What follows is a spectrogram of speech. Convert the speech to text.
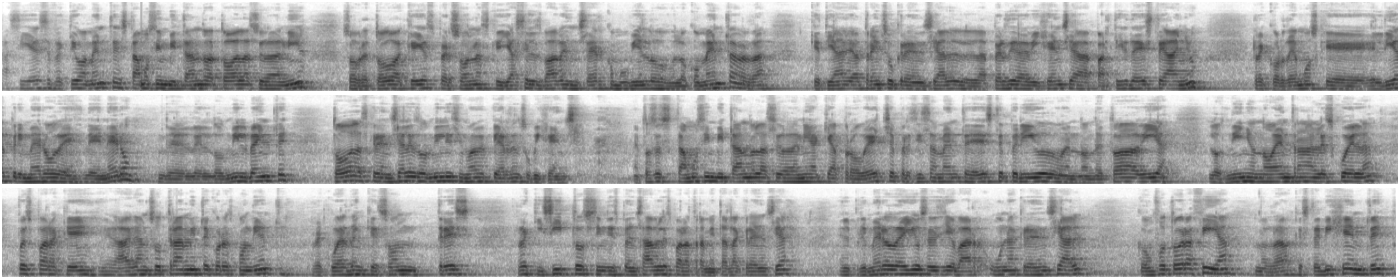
Así es, efectivamente, estamos invitando a toda la ciudadanía, sobre todo a aquellas personas que ya se les va a vencer, como bien lo, lo comenta, ¿verdad? Que ya, ya traen su credencial, la pérdida de vigencia a partir de este año. Recordemos que el día primero de, de enero del, del 2020, todas las credenciales 2019 pierden su vigencia. Entonces estamos invitando a la ciudadanía que aproveche precisamente este periodo en donde todavía los niños no entran a la escuela pues para que hagan su trámite correspondiente. Recuerden que son tres requisitos indispensables para tramitar la credencial. El primero de ellos es llevar una credencial con fotografía, ¿verdad? Que esté vigente.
